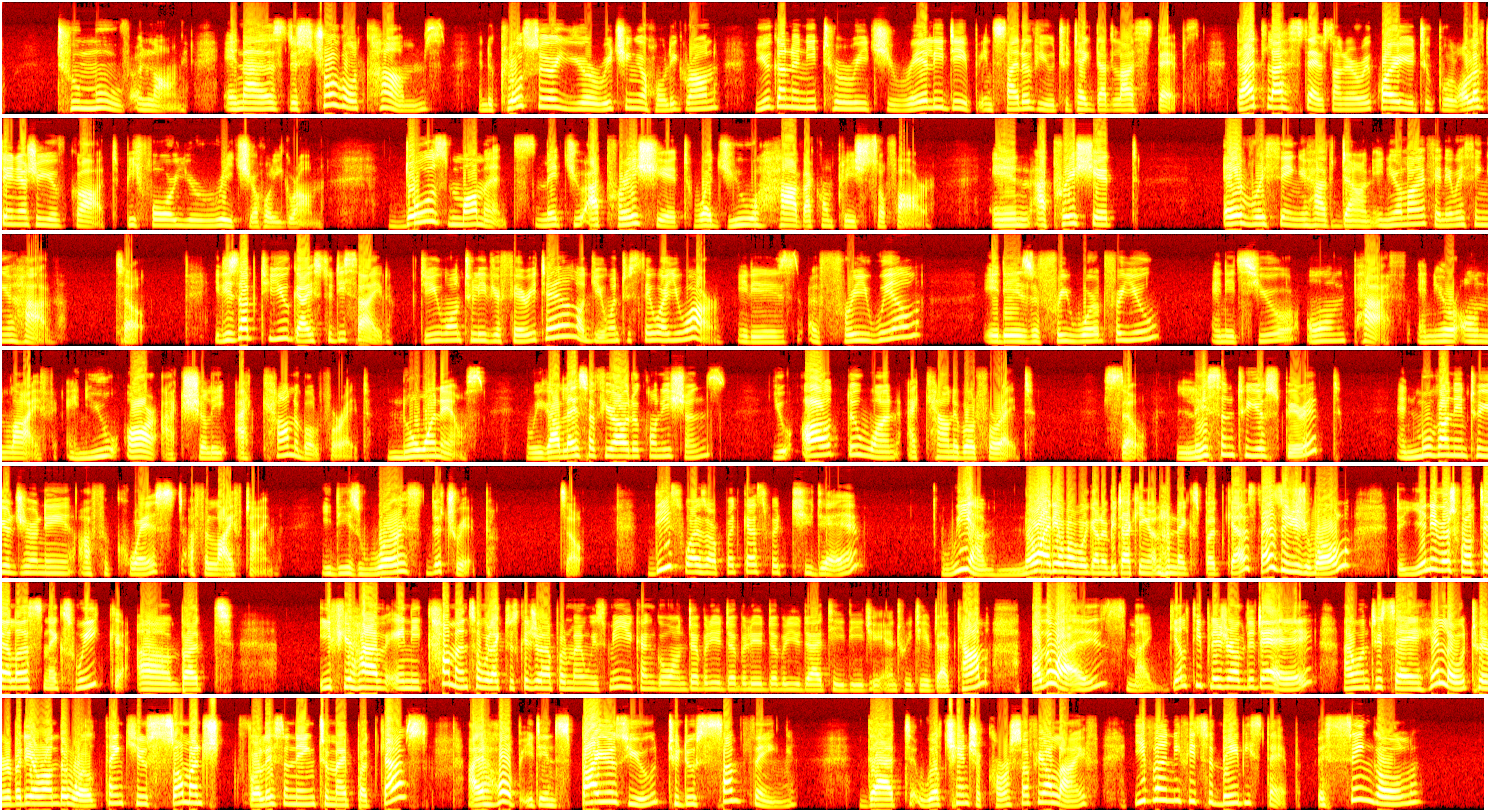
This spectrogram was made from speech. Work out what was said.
to move along. And as the struggle comes, and the closer you're reaching your holy ground, you're going to need to reach really deep inside of you to take that last steps. That last step is going to require you to pull all of the energy you've got before you reach your holy ground. Those moments make you appreciate what you have accomplished so far and appreciate everything you have done in your life and everything you have. So, it is up to you guys to decide. Do you want to live your fairy tale or do you want to stay where you are? It is a free will, it is a free world for you, and it's your own path and your own life, and you are actually accountable for it, no one else. Regardless of your outer conditions, you are the one accountable for it. So, listen to your spirit and move on into your journey of a quest of a lifetime. It is worth the trip. So, this was our podcast for today. We have no idea what we're going to be talking on our next podcast. As usual, the universe will tell us next week. Uh, but if you have any comments or would like to schedule an appointment with me, you can go on www.tdgintuitive.com. Otherwise, my guilty pleasure of the day, I want to say hello to everybody around the world. Thank you so much for listening to my podcast. I hope it inspires you to do something that will change the course of your life, even if it's a baby step. A single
